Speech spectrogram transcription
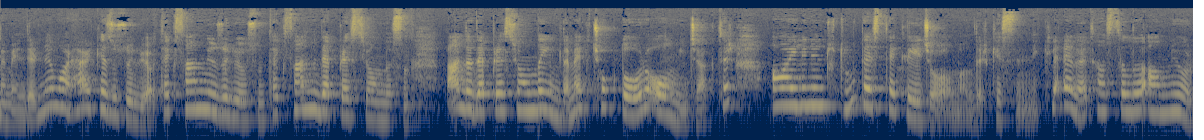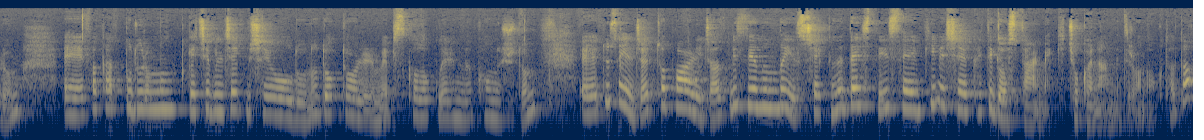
gösterilmemelidir. Ne var? Herkes üzülüyor. Tek sen mi üzülüyorsun? Tek sen mi depresyondasın? Ben de depresyondayım demek çok doğru olmayacaktır. Ailenin tutumu destekleyici olmalıdır kesinlikle. Evet hastalığı anlıyorum. E, fakat bu durumun geçebilecek bir şey olduğunu doktorlarım ve psikologlarımla konuştum. E, düzelecek, toparlayacağız, biz yanındayız şeklinde desteği, sevgi ve şefkati göstermek çok önemlidir o noktada.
